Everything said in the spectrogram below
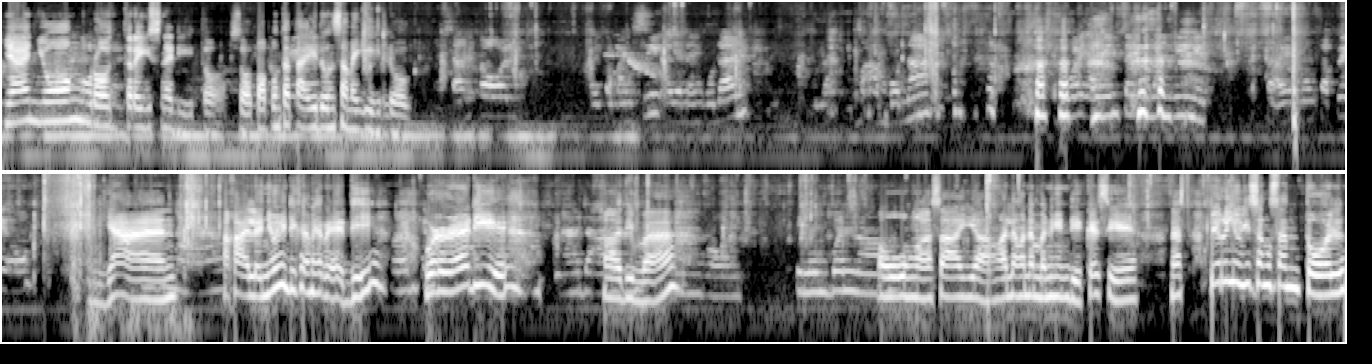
Yan yung road trace na dito. So, papunta tayo doon sa may ilog. Santol. May kamansi. Ayan na yung ulan. Ulan. Maambon na. Buhay, alintay na ng init. Sayang ng kape, oh. Yan. Akala nyo hindi kami ready? We're ready. Ah, di ba? Tinumban na. Oo nga, sayang. Alam nga naman hindi kasi. Nas Pero yung isang santol,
